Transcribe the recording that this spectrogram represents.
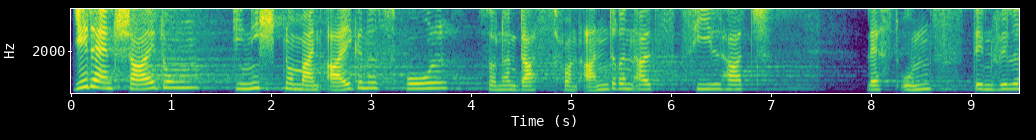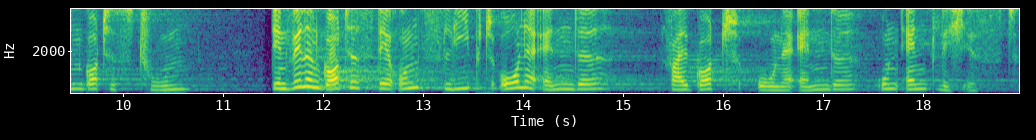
Jede Entscheidung, die nicht nur mein eigenes Wohl, sondern das von anderen als Ziel hat, lässt uns den Willen Gottes tun den Willen Gottes, der uns liebt ohne Ende, weil Gott ohne Ende unendlich ist.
